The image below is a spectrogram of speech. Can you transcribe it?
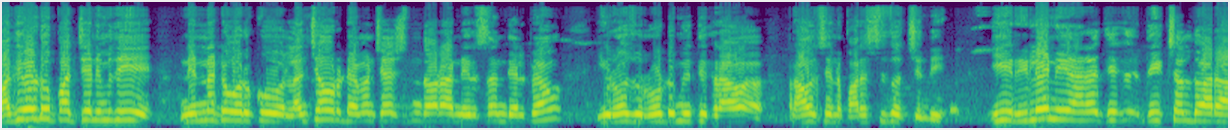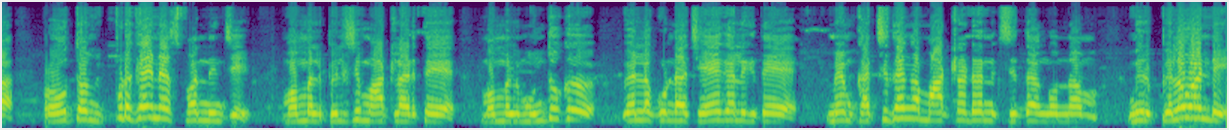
పదిహేడు పద్దెనిమిది నిన్నటి వరకు లంచ్ అవర్ డెమోన్స్ట్రేషన్ ద్వారా నిరసన తెలిపాం ఈ రోజు రోడ్డు మీదకి రావాల్సిన పరిస్థితి వచ్చింది. ఈ రిలే దీక్షల ద్వారా ప్రభుత్వం ఇప్పటికైనా స్పందించి మమ్మల్ని పిలిచి మాట్లాడితే మమ్మల్ని ముందుకు వెళ్ళకుండా చేయగలిగితే మేము ఖచ్చితంగా మాట్లాడడానికి సిద్ధంగా ఉన్నాం. మీరు పిలవండి.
